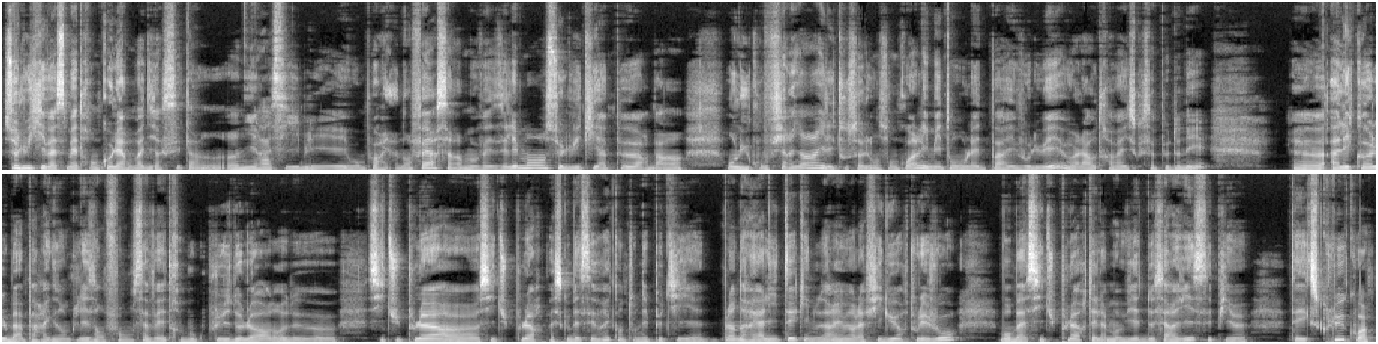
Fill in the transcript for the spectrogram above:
Celui qui va se mettre en colère, on va dire que c'est un, irascible et on peut rien en faire, c'est un mauvais élément. Celui qui a peur, ben on lui confie rien, il est tout seul dans son coin, limite on l'aide pas à évoluer, voilà au travail ce que ça peut donner. Euh, à l'école, bah, par exemple, les enfants, ça va être beaucoup plus de l'ordre de euh, si tu pleures, euh, si tu pleures, parce que bah, c'est vrai quand on est petit, il y a plein de réalités qui nous arrivent dans la figure tous les jours. Bon bah si tu pleures, t'es la mauviette de service et puis t'es exclu quoi.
